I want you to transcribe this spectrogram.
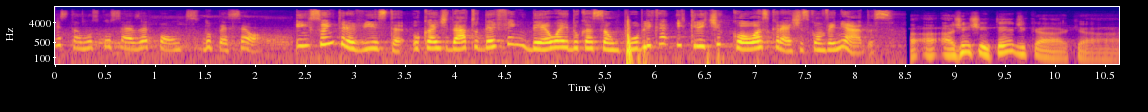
Estamos com César Pontes, do PCO. Em sua entrevista, o candidato defendeu a educação pública e criticou as creches conveniadas. A, a gente entende que a, que, a,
